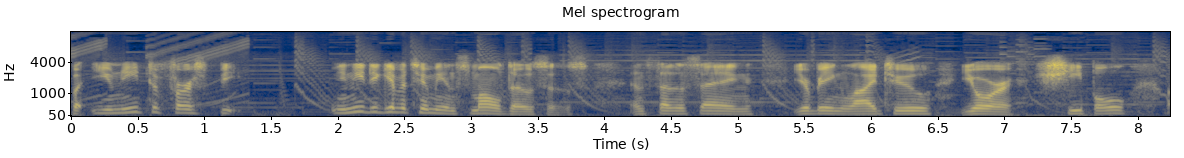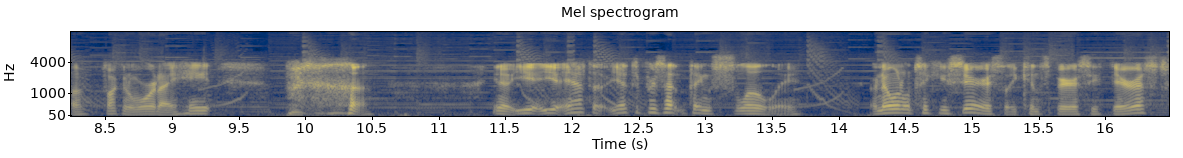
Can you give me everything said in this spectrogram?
but you need to first be, you need to give it to me in small doses instead of saying you're being lied to, you're sheeple, a fucking word I hate. But you know, you, you have to you have to present things slowly or no one will take you seriously, conspiracy theorist.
